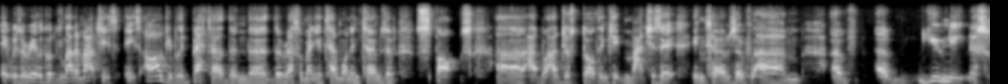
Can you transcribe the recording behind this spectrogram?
it was a really good ladder match. It's it's arguably better than the the WrestleMania 10 one in terms of spots, uh, but I just don't think it matches it in terms of um, of, of uniqueness.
